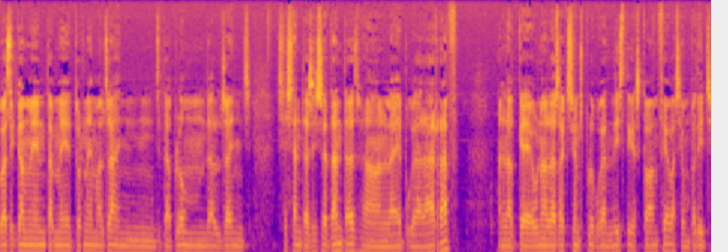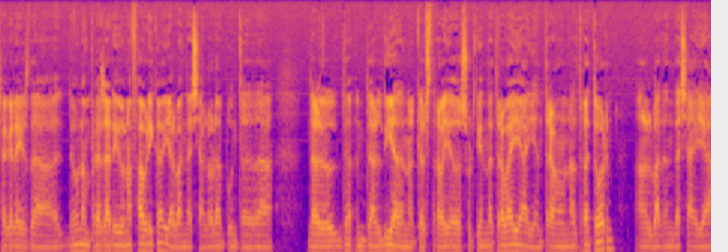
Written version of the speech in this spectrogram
bàsicament, també tornem als anys de plom dels anys 60 i 70, en l'època de la RAF, en la que una de les accions propagandístiques que van fer va ser un petit segrest de- d'un empresari d'una fàbrica i el van deixar a l'hora punta de, del, de, del dia en el que els treballadors sortien de treballar i entraven a un altre torn, el van deixar ja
